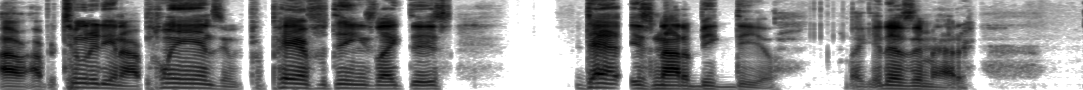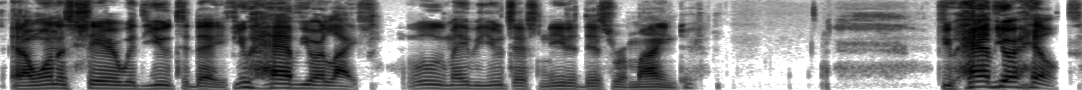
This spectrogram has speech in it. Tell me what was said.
our opportunity and our plans and we prepare for things like this, that is not a big deal. Like, it doesn't matter. And I want to share with you today if you have your life, ooh, maybe you just needed this reminder. If you have your health,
